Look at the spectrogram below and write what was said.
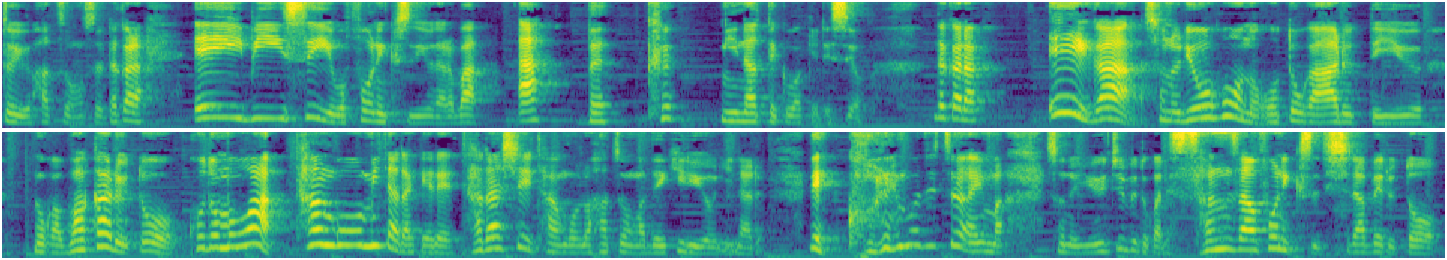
という発音をする。だから A, B, C をフォニックスで言うならば、あ、B, くになっていくわけですよ。だから A がその両方の音があるっていうのが分かると、子供は単語を見ただけで正しい単語の発音ができるようになる。で、これも実は今、その YouTube とかで散々フォニックスで調べると、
